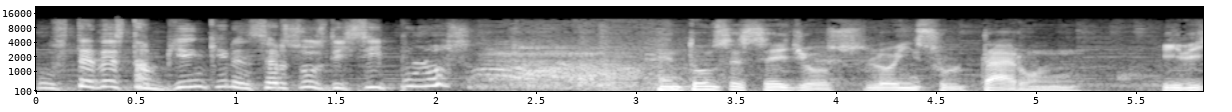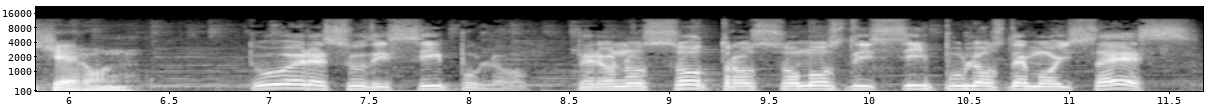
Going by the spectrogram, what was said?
¿Ustedes también quieren ser sus discípulos? Entonces ellos lo insultaron y dijeron, Tú eres su discípulo, pero nosotros somos discípulos de Moisés.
